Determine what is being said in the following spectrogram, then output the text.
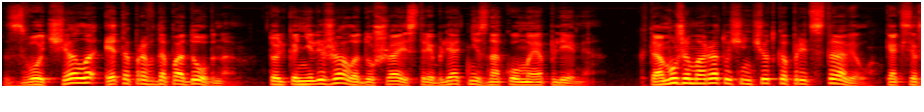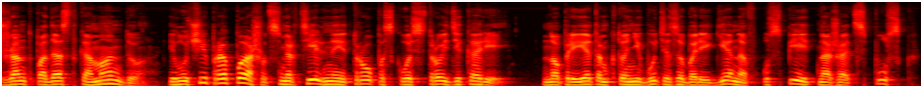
Звучало это правдоподобно, только не лежала душа истреблять незнакомое племя. К тому же Марат очень четко представил, как сержант подаст команду, и лучи пропашут смертельные тропы сквозь строй дикарей. Но при этом кто-нибудь из аборигенов успеет нажать спуск,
